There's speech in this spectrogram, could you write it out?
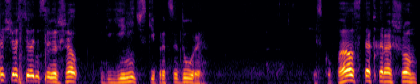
Вот. Ну, еще сегодня совершал гигиенические процедуры. Искупался так хорошо,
